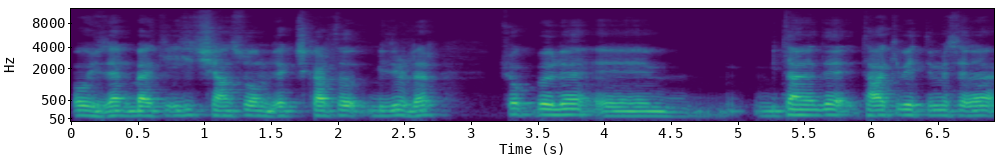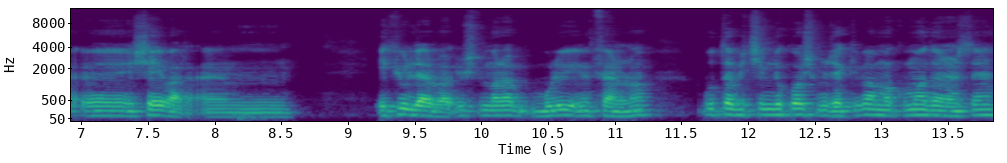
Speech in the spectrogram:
o yüzden belki hiç şansı olmayacak. Çıkartabilirler. Çok böyle e, bir tane de takip ettiğim mesela e, şey var. E, Eküller var. 3 numara Blue Inferno. Bu tabii çimde koşmayacak gibi ama kuma dönerse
